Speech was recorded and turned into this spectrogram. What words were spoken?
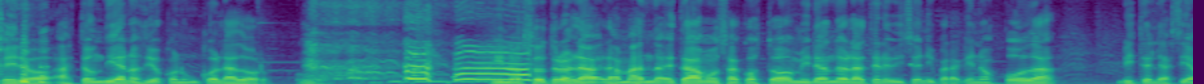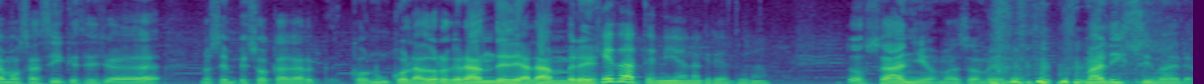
Pero hasta un día nos dio con un colador. Y nosotros la, la manda, estábamos acostados mirando la televisión y para que no joda, viste, le hacíamos así, que se yo, eh, nos empezó a cagar con un colador grande de alambre. ¿Qué edad tenía la criatura? Dos años más o menos. Malísima era.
